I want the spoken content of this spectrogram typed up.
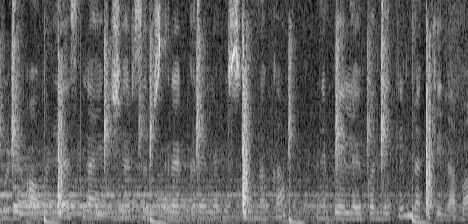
व्हिडिओ आवडल्यास लाईक शेअर सबस्क्राईब करायला विसरू नका आणि बेल आयकॉन देखील नक्की दाबा.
